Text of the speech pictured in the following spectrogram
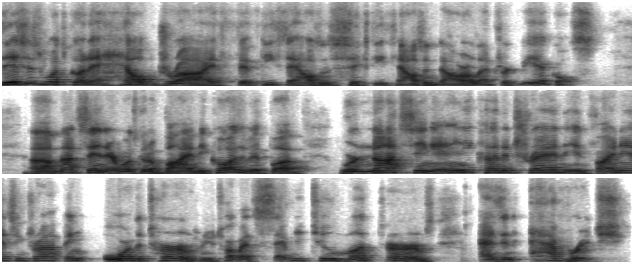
This is what's going to help drive $50,000, $60,000 electric vehicles. Uh, I'm not saying everyone's going to buy them because of it, but we're not seeing any kind of trend in financing dropping or the terms. When you talk about 72 month terms as an average,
